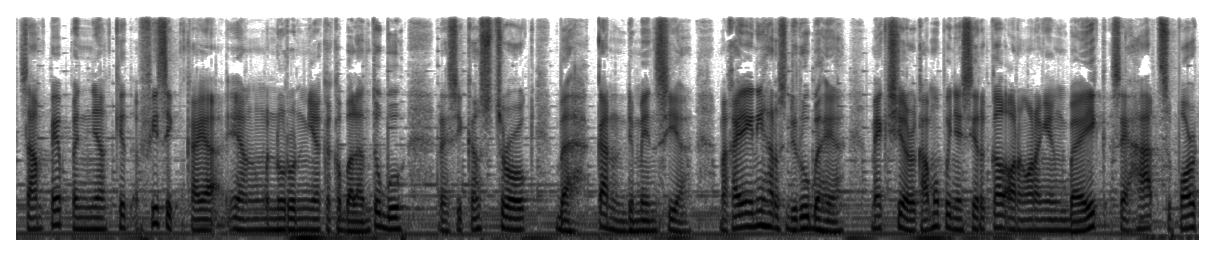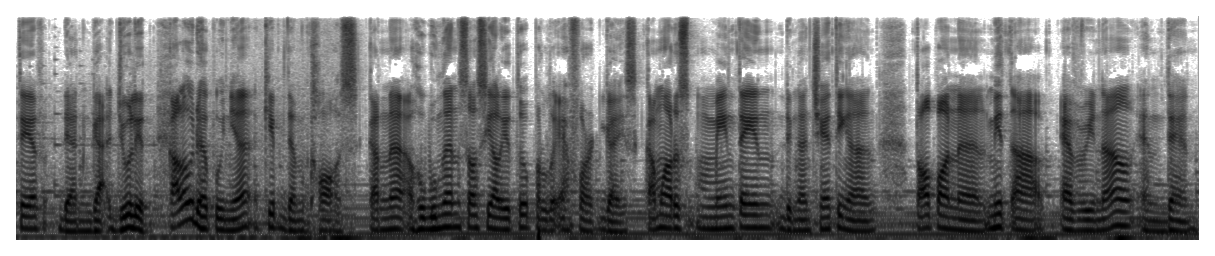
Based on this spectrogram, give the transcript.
sampai penyakit fisik kayak yang menurunnya kekebalan tubuh, resiko risiko stroke, bahkan demensia. Makanya ini harus dirubah ya. Make sure kamu punya circle orang-orang yang baik, sehat, supportive, dan gak julid. Kalau udah punya, keep them close. Karena hubungan sosial itu perlu effort guys. Kamu harus maintain dengan chattingan, teleponan, meet up, every now and then.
